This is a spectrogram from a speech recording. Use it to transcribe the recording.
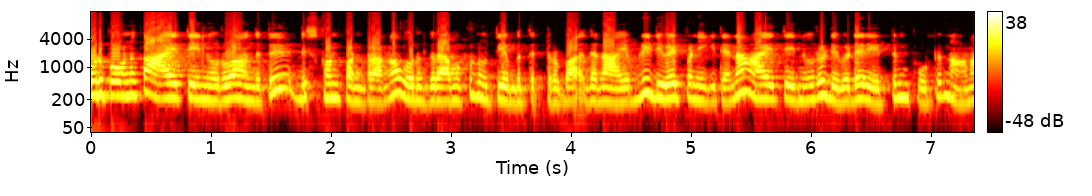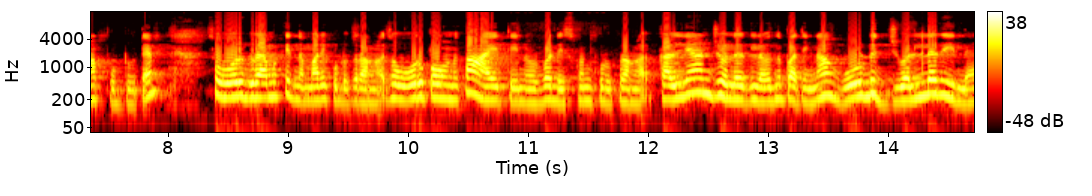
ஒரு பவுனுக்கு ஆயிரத்தி ஐநூறுரூவா வந்துட்டு டிஸ்கவுண்ட் பண்ணுறாங்க ஒரு கிராமுக்கு நூற்றி எண்பத்தெட்டு ரூபா. இதை நான் எப்படி டிவைட் பண்ணிக்கிட்டேன்னா ஆயிரத்தி ஐநூறு டிவைடர் எட்டுன்னு போட்டு நானாக போட்டுக்கிட்டேன் ஸோ ஒரு கிராமுக்கு இந்த மாதிரி கொடுக்குறாங்க. ஸோ ஒரு பவுனுக்கு ஆயிரத்தி ஐநூறுரூவா டிஸ்கவுண்ட் கொடுக்குறாங்க. கல்யாண் ஜுவல்லரியில் வந்து பார்த்தீங்கன்னா கோல்டு ஜுவல்லரியில்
